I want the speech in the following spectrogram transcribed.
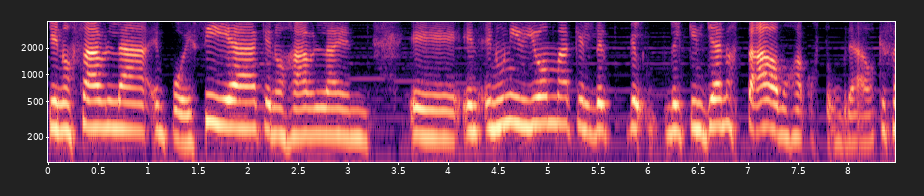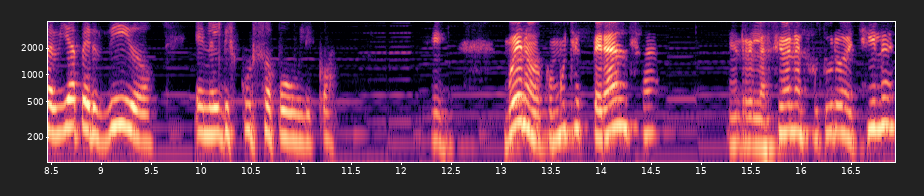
que nos habla en poesía, que nos habla en, eh, en, un idioma que del, que ya no estábamos acostumbrados, que se había perdido en el discurso público. Sí. Bueno, con mucha esperanza en relación al futuro de Chile,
